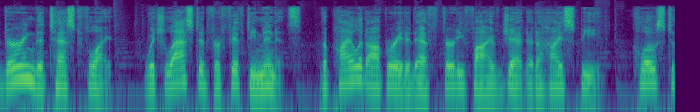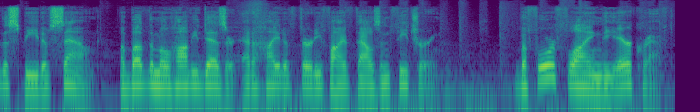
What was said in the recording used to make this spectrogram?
During the test flight, which lasted for 50 minutes, the pilot operated F-35 jet at a high speed, close to the speed of sound, above the Mojave Desert at a height of 35,000 featuring. Before flying the aircraft,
